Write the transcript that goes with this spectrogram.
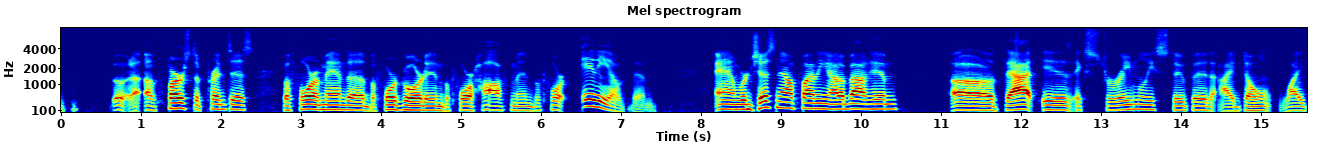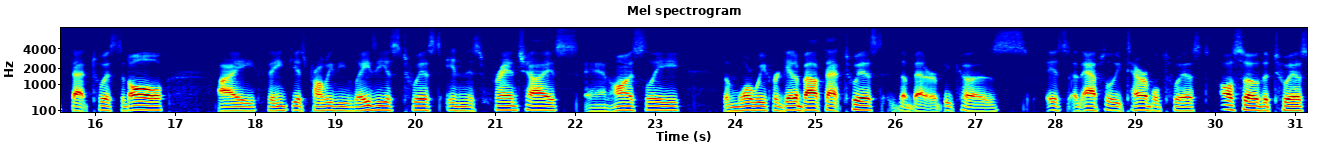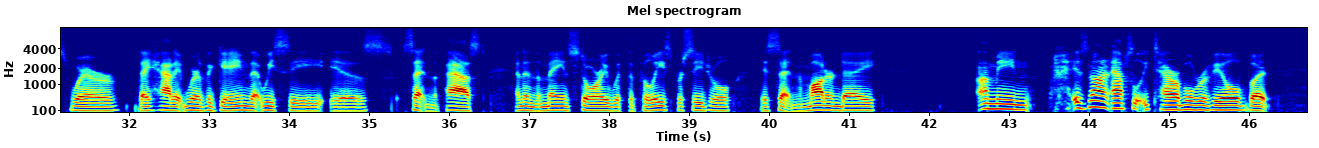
a first apprentice before Amanda, before Gordon, before Hoffman, before any of them. And we're just now finding out about him. Uh, that is extremely stupid. I don't like that twist at all. I think it's probably the laziest twist in this franchise, and honestly, the more we forget about that twist, the better because it's an absolutely terrible twist. Also, the twist where they had it where the game that we see is set in the past, and then the main story with the police procedural is set in the modern day. I mean, it's not an absolutely terrible reveal, but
